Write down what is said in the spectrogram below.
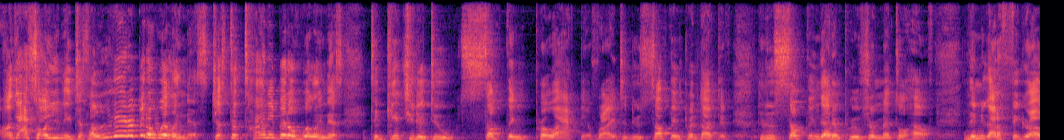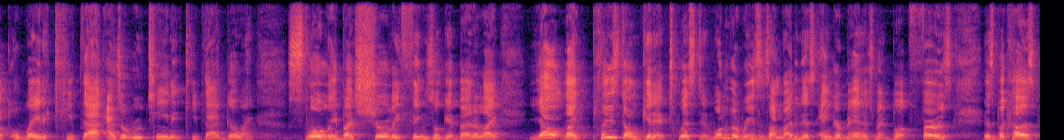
Oh, that's all you need, just a little bit of willingness, just a tiny bit of willingness to get you to do something proactive, right? To do something productive, to do something that improves your mental health. And then you gotta figure out a way to keep that as a routine and keep that going. Slowly but surely, things will get better. Like, y'all, like, please don't get it twisted. One of the reasons I'm writing this anger management book first is because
